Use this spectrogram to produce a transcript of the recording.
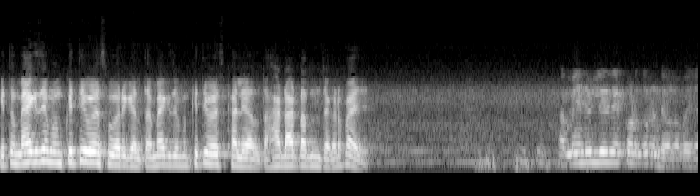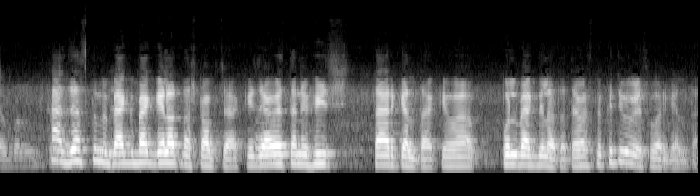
की तो मॅक्झिमम किती वेळेस वर गेलता मॅक्झिमम किती वेळेस खाली आलता हा डाटा तुमच्याकडे पाहिजे हा मॅन्युअली रेकॉर्ड करून ठेवला पाहिजे आपण हा जस्ट तुम्ही बॅक बॅक गेलात ना स्टॉकच्या की ज्यावेळेस त्याने व्हीच तयार केलता किंवा पुल बॅक दिला होता त्यावेळेस तो किती वेळेस वर गेलता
